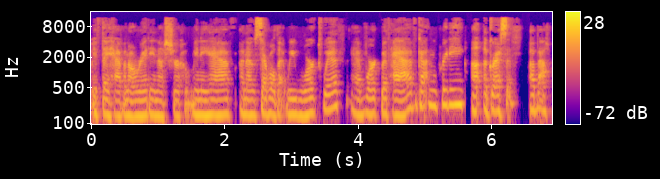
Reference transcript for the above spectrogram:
if they haven't already, and I sure hope many have. I know several that we worked with, have worked with, have gotten pretty uh, aggressive about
